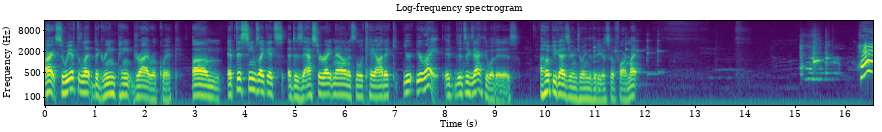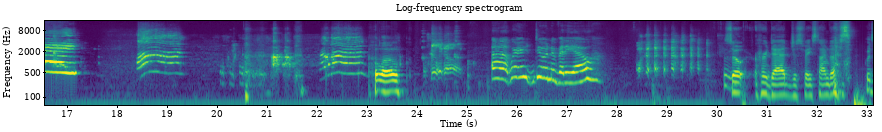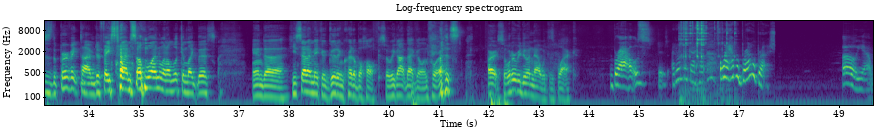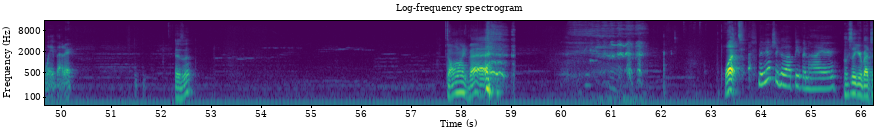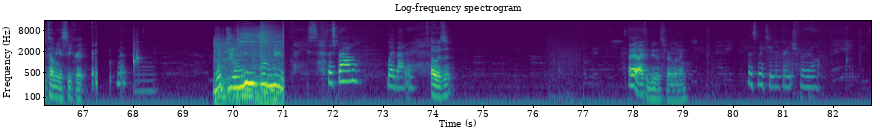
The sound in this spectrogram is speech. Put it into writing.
All right, so we have to let the green paint dry real quick. Um, if this seems like it's a disaster right now and it's a little chaotic, you're you're right. It, it's exactly what it is. I hope you guys are enjoying the video so far. My Hey! Hello. Uh, we're doing a video. So her dad just FaceTimed us, which is the perfect time to FaceTime someone when I'm looking like this. And uh, he said I make a good Incredible Hulk, so we got that going for us. All right, so what are we doing now with this black? Brows. I don't think I have. Oh, I have a brow brush. Oh yeah, way better. Is it? Don't like that. What? Maybe I should go up even higher. Looks like you're about to tell me a secret. No. What do you need from me? Nice. This brow, way better. Oh, is it? I mean, I could do this for a living. This makes you the Grinch for real.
